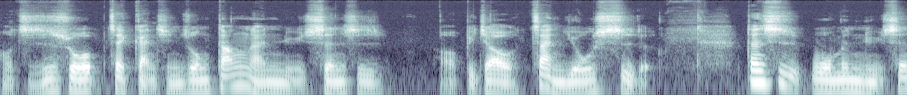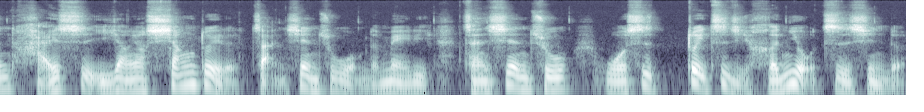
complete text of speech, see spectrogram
哦，只是说在感情中，当然女生是哦比较占优势的，但是我们女生还是一样要相对的展现出我们的魅力，展现出我是对自己很有自信的。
